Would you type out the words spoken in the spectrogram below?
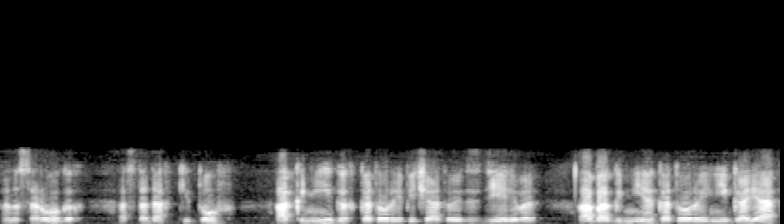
о носорогах, о стадах китов, о книгах, которые печатают с дерева, об огне, который не горя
